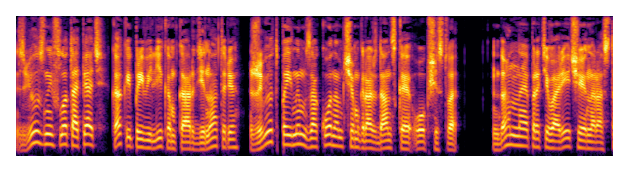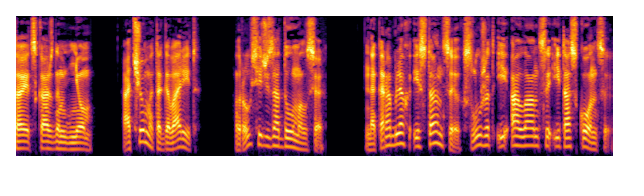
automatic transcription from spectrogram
Звездный флот опять, как и при великом координаторе, живет по иным законам, чем гражданское общество. Данное противоречие нарастает с каждым днем. О чем это говорит? Русич задумался. На кораблях и станциях служат и аланцы, и тосконцы.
